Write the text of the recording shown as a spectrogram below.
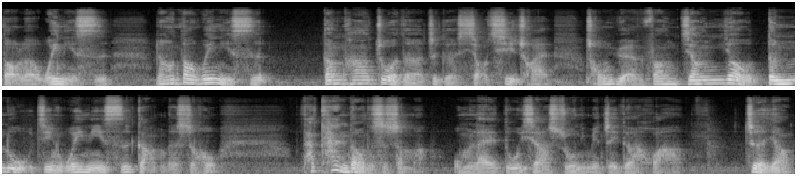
到了威尼斯，然后到威尼斯，当他坐的这个小汽船从远方将要登陆进威尼斯港的时候，他看到的是什么？我们来读一下书里面这段话，这样，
